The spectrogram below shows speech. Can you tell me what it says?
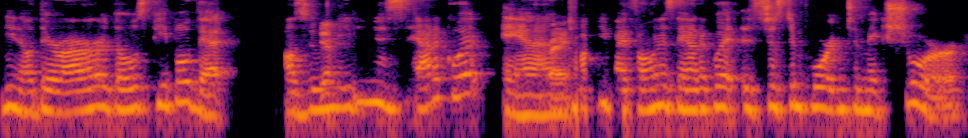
you know, there are those people that a Zoom Yeah. meeting is adequate and Right. talking by phone is adequate. It's just important to make sure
